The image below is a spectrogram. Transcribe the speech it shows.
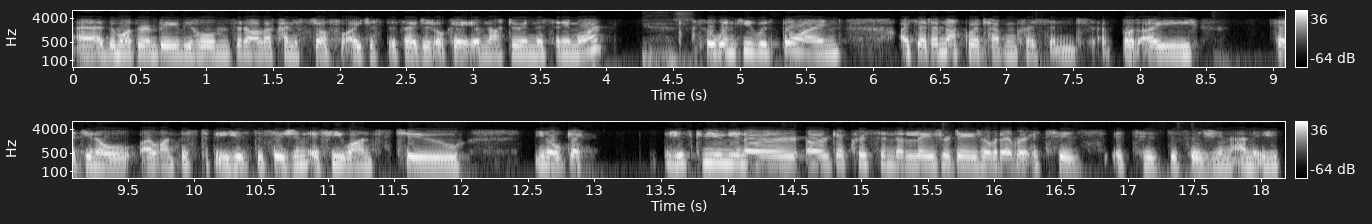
uh, the mother and baby homes and all that kind of stuff, I just decided, okay, I'm not doing this anymore. Yes. So when he was born, I said, I'm not going to have him christened. But I said, you know, I want this to be his decision. If he wants to, you know, get his communion or, or get christened at a later date or whatever, it's his, it's his decision and it's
